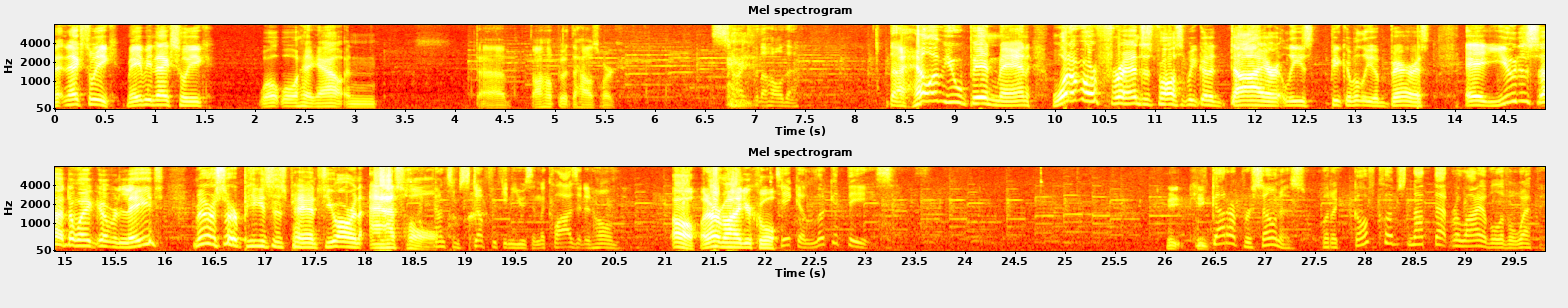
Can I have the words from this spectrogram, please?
Ne- next week, maybe next week, we'll we'll hang out and uh, I'll help you with the housework. Sorry for the holdup. The hell have you been, man? One of our friends is possibly gonna die or at least be completely embarrassed, and you decide to wake up late? Mr. Peace his pants, you are an asshole. Found some stuff we can use in the closet at home. Oh, well, never mind, you're cool. Take a look at these. He- he- We've got our personas, but a golf club's not that reliable of a weapon.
